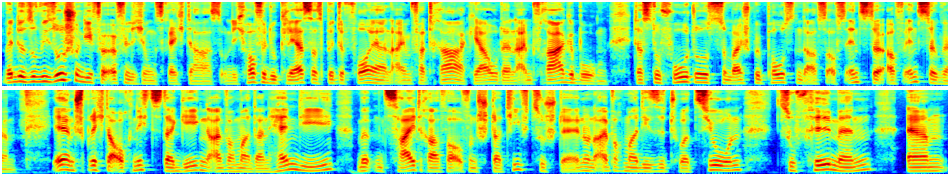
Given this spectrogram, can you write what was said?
wenn du sowieso schon die Veröffentlichungsrechte hast und ich hoffe, du klärst das bitte vorher in einem Vertrag, ja, oder in einem Fragebogen, dass du Fotos zum Beispiel posten darfst aufs Insta auf Instagram. Ja, dann spricht da auch nichts dagegen, einfach mal dein Handy mit einem Zeitraffer auf ein Stativ zu stellen und einfach mal die Situation zu filmen, ähm,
